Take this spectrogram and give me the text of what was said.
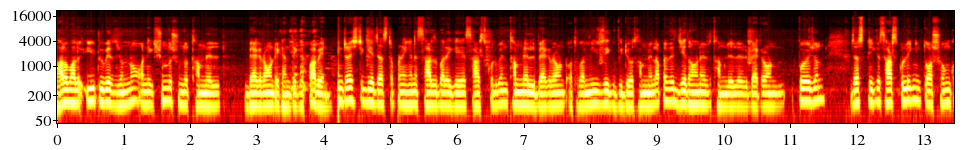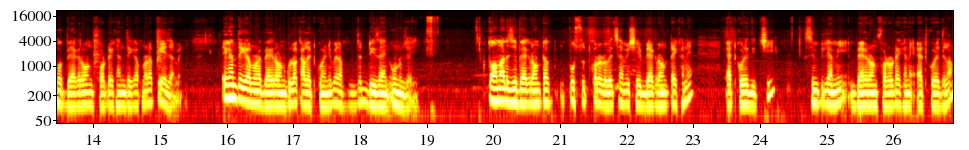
ভালো ভালো ইউটিউবের জন্য অনেক সুন্দর সুন্দর থামনেল ব্যাকগ্রাউন্ড এখান থেকে পাবেন। ইন্টারেস্টে গিয়ে জাস্ট আপনারা এখানে সার্চ বারে গিয়ে সার্চ করবেন থামনেল ব্যাকগ্রাউন্ড অথবা মিউজিক ভিডিও থামনেল আপনাদের যে ধরনের থামনেলের ব্যাকগ্রাউন্ড প্রয়োজন জাস্ট লিখে সার্চ করলে কিন্তু অসংখ্য ব্যাকগ্রাউন্ড ফটো এখান থেকে আপনারা পেয়ে যাবেন। এখান থেকে আপনারা ব্যাকগ্রাউন্ডগুলো কালেক্ট করে নেবেন আপনাদের ডিজাইন অনুযায়ী। তো আমার যে ব্যাকগ্রাউন্ডটা প্রস্তুত করা রয়েছে, আমি সেই ব্যাকগ্রাউন্ডটা এখানে অ্যাড করে দিচ্ছি। সিম্পলি আমি ব্যাকগ্রাউন্ড ফটোটা এখানে অ্যাড করে দিলাম।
